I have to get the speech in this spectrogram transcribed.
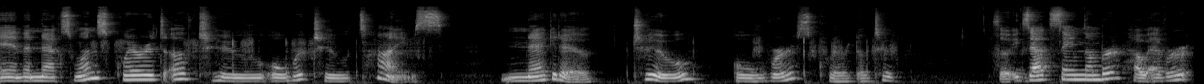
And the next one, square root of 2 over 2 times negative 2 over square root of 2. So exact same number, however,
